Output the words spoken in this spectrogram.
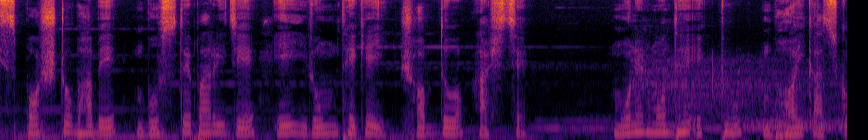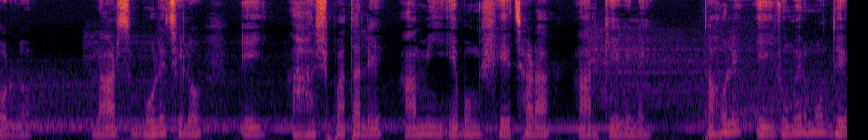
স্পষ্টভাবে বুঝতে পারি যে এই রুম থেকেই শব্দ আসছে। মনের মধ্যে একটু ভয় কাজ করল। নার্স বলেছিল, এই হাসপাতালে আমি এবং সে ছাড়া আর কেউ নেই। তাহলে এই রুমের মধ্যে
